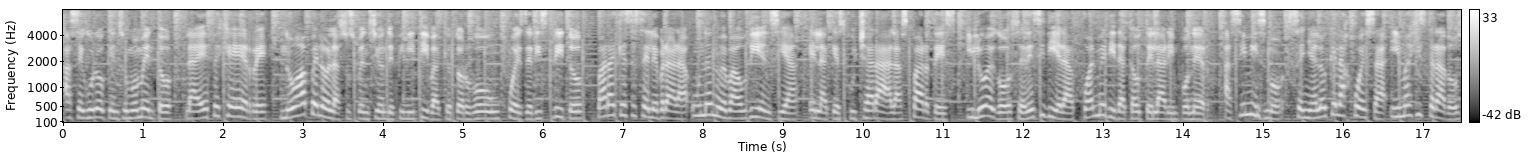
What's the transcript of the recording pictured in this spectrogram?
Aseguró que en su momento la FGR no apeló la suspensión definitiva que otorgó un juez de distrito para que se celebrara una nueva audiencia en la que escuchara a las partes y luego se decidiera cuál medida cautelar imponer. Asimismo, señaló que la jueza y magistrados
